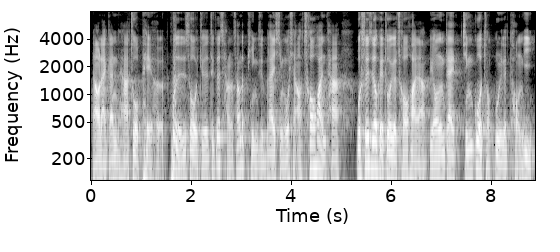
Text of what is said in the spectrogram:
然后来跟他做配合，或者是说，我觉得这个厂商的品质不太行，我想要抽换它，我随时都可以做一个抽换啊，不用再经过总部的一个同意。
